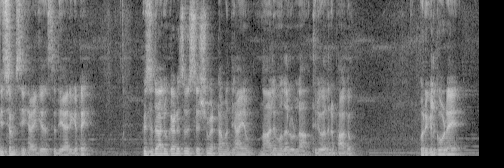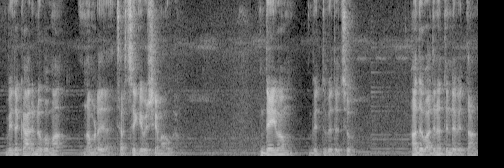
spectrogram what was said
ഈശം സിഹായിക്ക് സ്തുതിയായിരിക്കട്ടെ. വിശുദ്ധ ലൂക്കായുടെ സുവിശേഷം എട്ടാം അധ്യായം നാല് മുതലുള്ള തിരുവചന ഭാഗം. ഒരിക്കൽ കൂടെ വിധക്കാരന്റെ ഉപമ നമ്മുടെ ചർച്ചയ്ക്ക് വിഷയമാവുക. ദൈവം വിത്ത് വിതച്ചു. അത് വചനത്തിന്റെ വിത്താണ്.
